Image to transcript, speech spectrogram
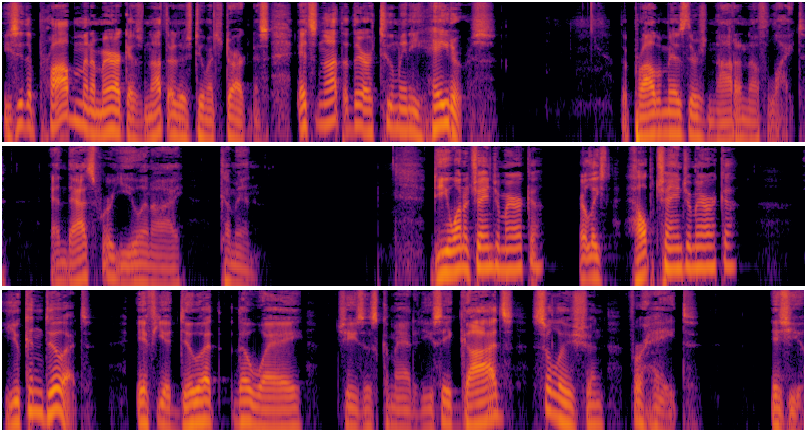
You see, the problem in America is not that there's too much darkness, it's not that there are too many haters. The problem is there's not enough light. And that's where you and I come in. Do you want to change America? Or at least help change America? You can do it if you do it the way Jesus commanded. You see, God's solution for hate is you.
